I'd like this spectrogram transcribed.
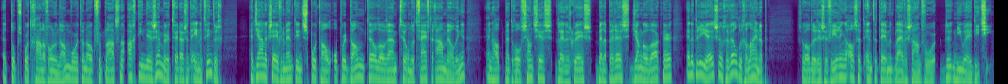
Het Topsportgala Volendam wordt dan ook verplaatst naar 18 december 2021. Het jaarlijkse evenement in Sporthal Opperdam telde al ruim 250 aanmeldingen en had met Rolf Sanchez, Glennis Grace, Bella Perez, Django Wagner en de 3A's een geweldige line-up. Zowel de reserveringen als het entertainment blijven staan voor de nieuwe editie.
